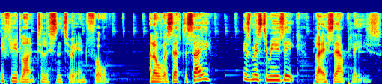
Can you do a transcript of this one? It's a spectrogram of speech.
if you'd like to listen to it in full. And all that's left to say is Mr. Music, play us out please.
